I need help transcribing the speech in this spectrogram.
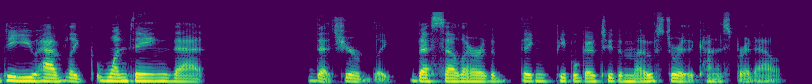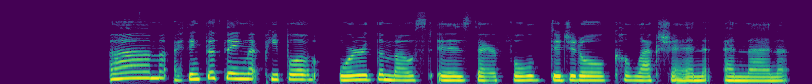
Do you have like one thing that that's your like bestseller or the thing people go to the most, or is it kind of spread out? Um, I think the thing that people have ordered the most is their full digital collection, and then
